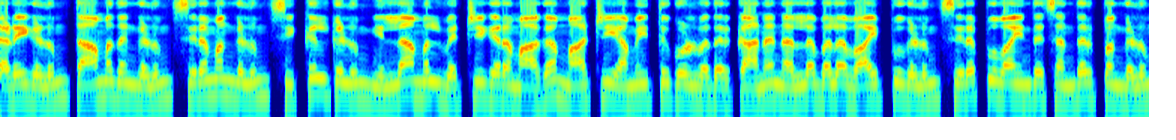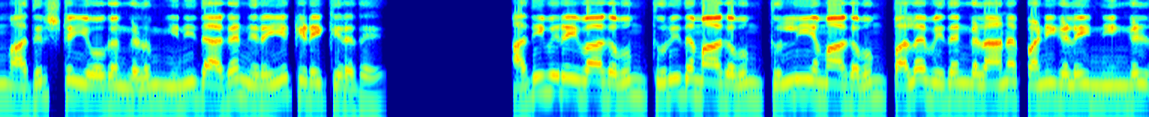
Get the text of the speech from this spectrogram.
தடைகளும் தாமதங்களும் சிரமங்களும் சிக்கல்களும் இல்லாமல் வெற்றிகரமாக மாற்றி அமைத்துக் கொள்வதற்கான நல்லபல வாய்ப்புகளும் சிறப்பு வாய்ந்த சந்தர்ப்பங்களும் அதிர்ஷ்ட யோகங்களும் இனிதாக நிறைய கிடைக்கிறது. அதிவிரைவாகவும் துரிதமாகவும் துல்லியமாகவும் பல விதங்களான பணிகளை நீங்கள்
